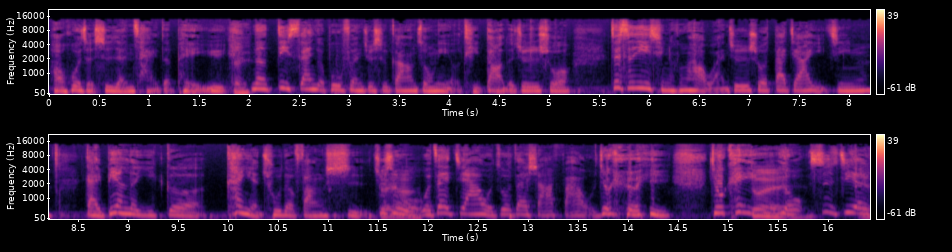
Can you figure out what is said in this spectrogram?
好，或者是人才的培育。对那第三个部分就是刚刚总理有提到的，就是说这次疫情很好玩，就是说大家已经改变了一个看演出的方式，就是我我在家，我坐在沙发，我就可以就可以有世界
